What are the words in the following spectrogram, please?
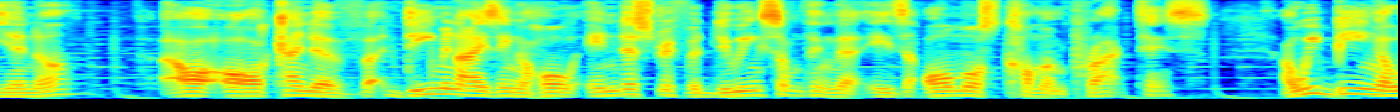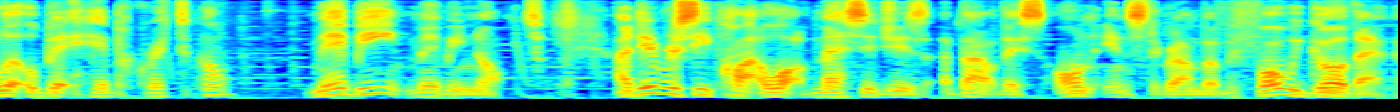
you know, or, or kind of demonizing a whole industry for doing something that is almost common practice. Are we being a little bit hypocritical? Maybe, maybe not. I did receive quite a lot of messages about this on Instagram, but before we go there,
